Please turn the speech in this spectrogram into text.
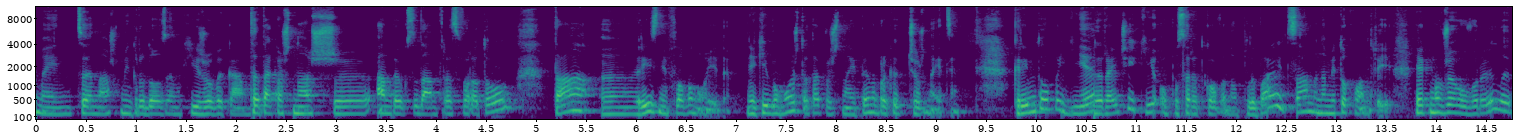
Mane, це наш мікродозинг їжовика, це також наш е, антиоксидант ресвератрол та е, різні флавоноїди, які ви можете також знайти, наприклад, чорниці. Крім того, є речі, які опосередковано впливають саме на мітохондрії. Як ми вже говорили,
